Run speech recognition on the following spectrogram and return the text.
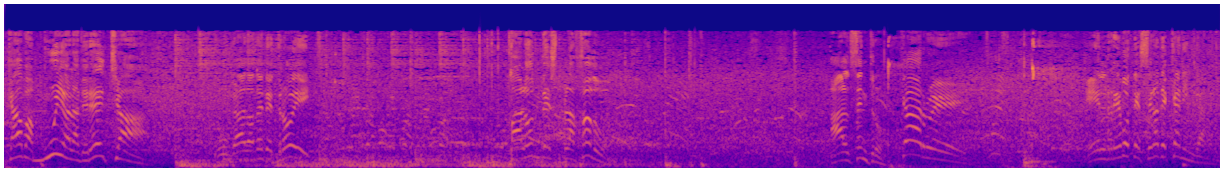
Acaba muy a la derecha. Jugada de Detroit. Balón desplazado. Al centro. Curry. El rebote será de Cunningham.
